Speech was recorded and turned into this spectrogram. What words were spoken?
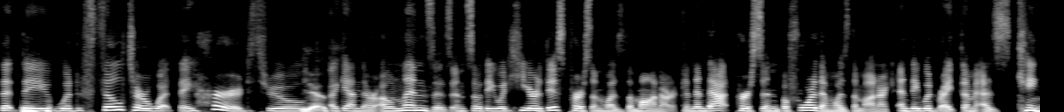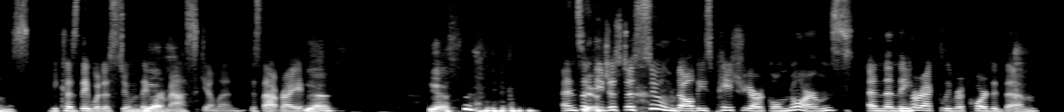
that they mm-hmm. would filter what they heard through yes. again their own lenses and so they would hear this person was the monarch and then that person before them was the monarch and they would write them as kings because they would assume they yes. were masculine is that right yes yes and so yes. they just assumed all these patriarchal norms and then they mm-hmm. correctly recorded them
